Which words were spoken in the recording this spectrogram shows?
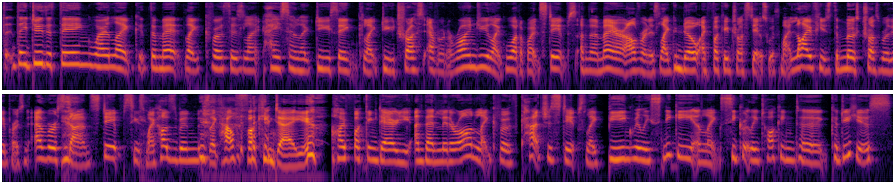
th- they do the thing where like the ma- like Kvothe is like, hey, so like, do you think like, do you trust everyone around you? Like, what about Stapes? And the mayor Alveron is like, no, I fucking trust Stapes with my life. He's the most trustworthy person ever. Stan Stapes. He's He's my husband. He's like, how fucking dare you? How fucking dare you? And then later on, like Kvothe catches Stapes like being really sneaky and like secretly talking to Caduceus,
